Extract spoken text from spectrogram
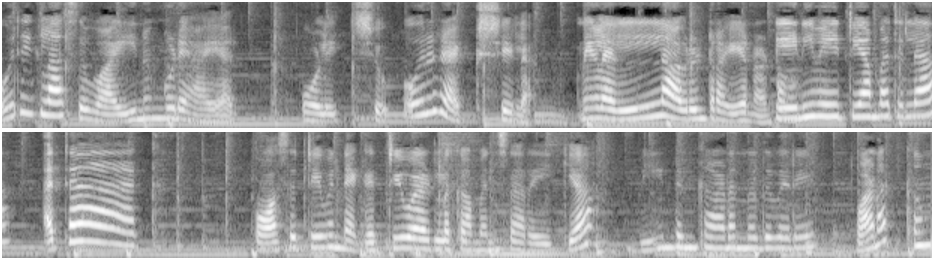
ഒരു ഗ്ലാസ് വൈനും കൂടെ ആയാൽ പൊളിച്ചു. ഒരു രക്ഷയില്ല. നിങ്ങൾ എല്ലാവരും ട്രൈ ചെയ്യണം ഇനി വെയിറ്റ് ചെയ്യാൻ പറ്റില്ല. അറ്റാക്ക് പോസിറ്റീവ് നെഗറ്റീവ് ആയിട്ടുള്ള കമന്റ്സ് അറിയിക്കുക. വീണ്ടും കാണുന്നത് വരെ വണക്കം!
